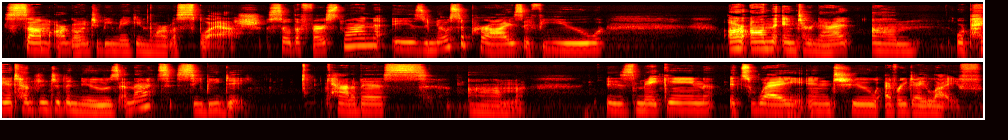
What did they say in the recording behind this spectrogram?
Some are going to be making more of a splash. So the first one is no surprise if you are on the internet. Um, or pay attention to the news, and that's CBD. Cannabis um, is making its way into everyday life.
